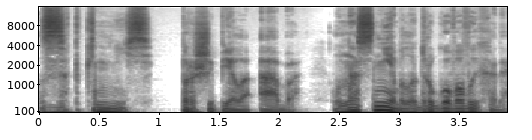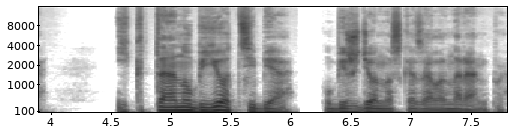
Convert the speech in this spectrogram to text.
«Заткнись!» — прошипела Аба. «У нас не было другого выхода». «Иктан убьет тебя», — убежденно сказала Наранпа.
